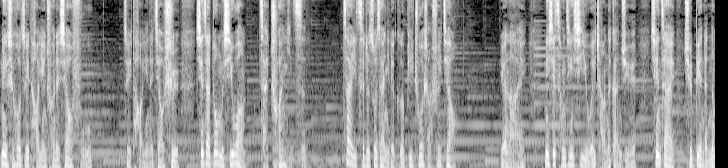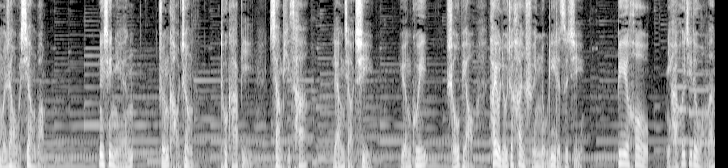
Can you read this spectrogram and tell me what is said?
那时候最讨厌穿的校服。最讨厌的教室，现在多么希望再穿一次，再一次的坐在你的隔壁桌上睡觉。原来那些曾经习以为常的感觉，现在却变得那么让我向往。那些年，准考证、涂卡笔、橡皮擦、量角器、圆规、手表，还有流着汗水努力的自己，毕业后，你还会记得我吗？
